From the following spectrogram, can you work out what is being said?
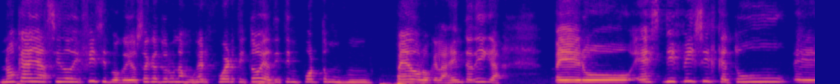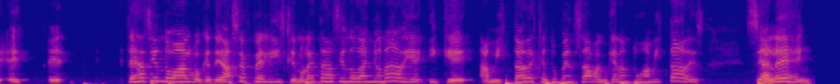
no que haya sido difícil, porque yo sé que tú eres una mujer fuerte y todo, y a ti te importa un pedo lo que la gente diga, pero es difícil que tú eh, eh, estés haciendo algo que te hace feliz, que no le estás haciendo daño a nadie y que amistades que tú pensaban que eran tus amistades se alejen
